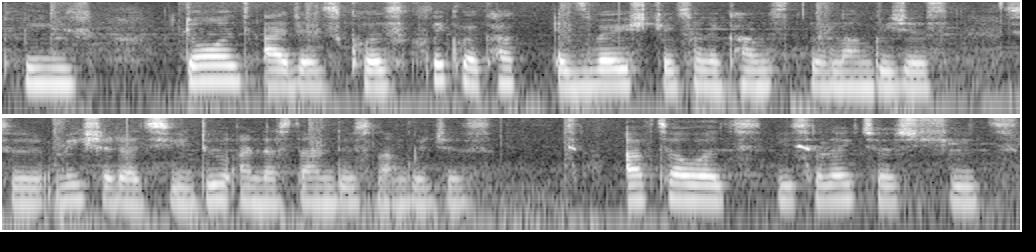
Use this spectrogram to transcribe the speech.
please don't add it because clickwork is very strict when it comes to the languages to make sure that you do understand those languages. Afterwards you select your street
